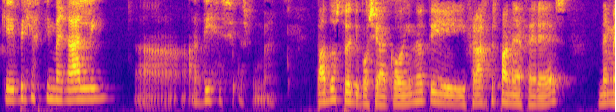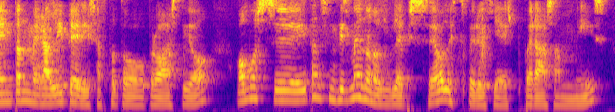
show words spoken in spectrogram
Και υπήρχε αυτή η μεγάλη α, αντίθεση, ας πούμε. Πάντως το εντυπωσιακό είναι ότι οι φράχτες που ανέφερες, ναι, μεν ήταν μεγαλύτεροι σε αυτό το προάστιο, όμως ήταν συνηθισμένο να τους βλέπεις σε όλες τις περιοχές που περάσαμε εμείς.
